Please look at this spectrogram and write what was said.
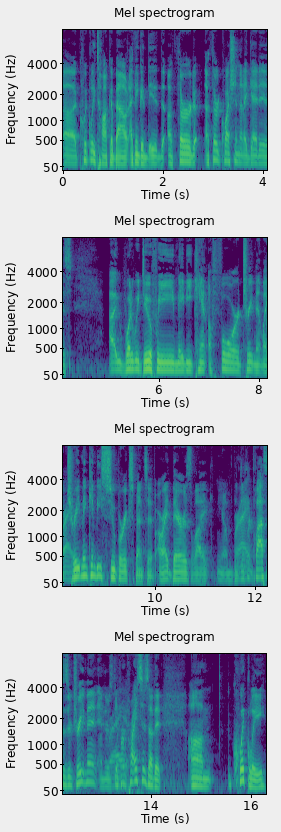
uh, quickly talk about. I think a, a third a third question that I get is, uh, what do we do if we maybe can't afford treatment? Like Right. treatment can be super expensive. All right, there's like you know the Right. different classes of treatment, and there's different prices of it. Um, quickly,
